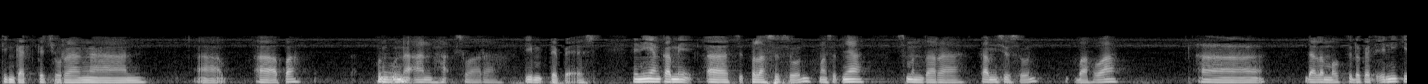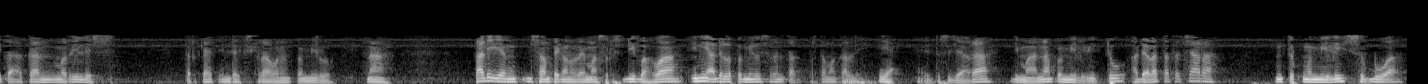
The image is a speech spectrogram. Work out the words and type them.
tingkat kecurangan, uh, uh, apa penggunaan mm-hmm. hak suara di TPS. Ini yang kami uh, telah susun, maksudnya sementara kami susun bahwa uh, dalam waktu dekat ini kita akan merilis terkait indeks kerawanan pemilu. Nah, tadi yang disampaikan oleh Mas Rusdi bahwa ini adalah pemilu serentak pertama kali. Ya. Itu sejarah di mana pemilu itu adalah tata cara untuk memilih sebuah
